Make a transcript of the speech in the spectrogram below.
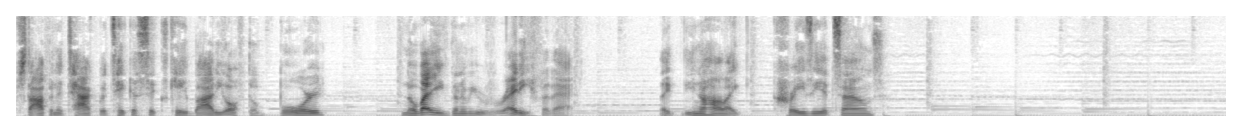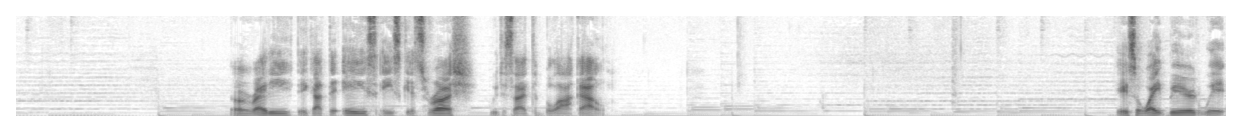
stop an attack but take a 6k body off the board. Nobody's gonna be ready for that. Like, you know how like crazy it sounds? Alrighty, they got the ace. Ace gets rush. We decide to block out. Okay, so Whitebeard with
